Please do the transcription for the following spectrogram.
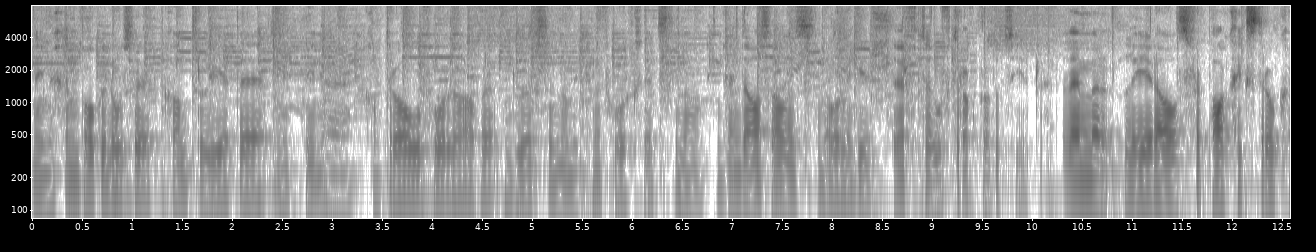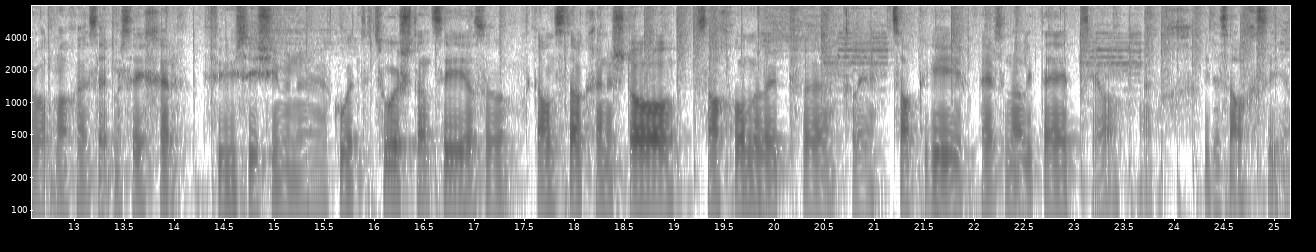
nehme ich einen Bogen raus, kontrolliere den mit meinen Kontrollvorgaben und schaue es dann noch mit einem Vorgesetzten an. Und wenn das alles in Ordnung ist, darf der Auftrag produziert werden. Wenn man Lehre als Verpackungsdrucker machen will, sollte man sicher physisch in einem guten Zustand sein. Also den ganzen Tag können stehen, Sachen rumlüpfen, ein bisschen zackige Personalität. Ja, einfach in der Sache sein. Ja.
